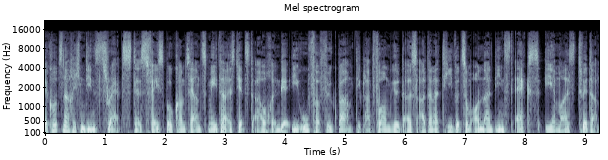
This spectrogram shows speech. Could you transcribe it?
Der Kurznachrichtendienst Threads des Facebook-Konzerns Meta ist jetzt auch in der EU verfügbar. Die Plattform gilt als Alternative zum Online-Dienst X, ehemals Twitter.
